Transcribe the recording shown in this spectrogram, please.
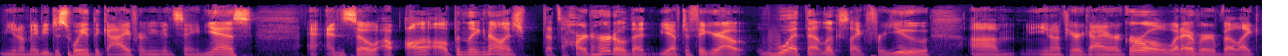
you know, maybe dissuade the guy from even saying yes. And so I'll, openly acknowledge that's a hard hurdle that you have to figure out what that looks like for you. Um, you know, if you're a guy or a girl, whatever, but like,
